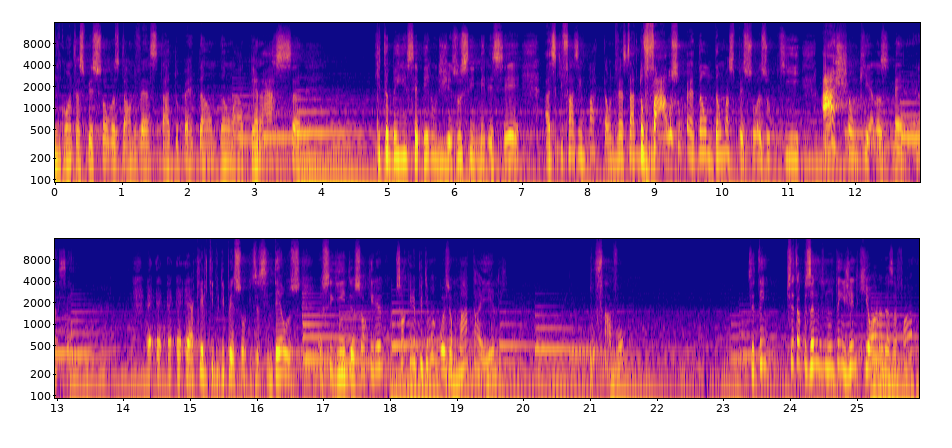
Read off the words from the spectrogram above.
Enquanto as pessoas da Universidade do Perdão dão a graça que também receberam de Jesus sem merecer, as que fazem parte da Universidade do Falso Perdão dão às pessoas o que acham que elas merecem. É, é, é, é, aquele tipo de pessoa que diz assim: Deus, é o seguinte, eu só queria, só queria pedir uma coisa, mata ele por favor. Você tem, você está pensando que não tem gente que ora dessa forma?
